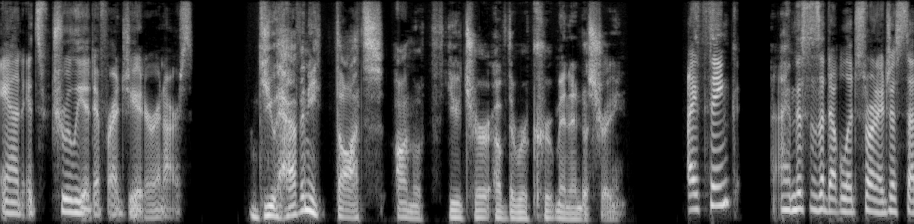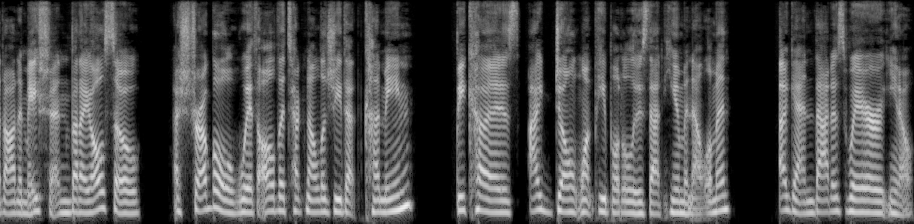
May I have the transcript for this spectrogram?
And it's truly a differentiator in ours. Do you have any thoughts on the future of the recruitment industry? I think, and this is a double edged sword. I just said automation, but I also I struggle with all the technology that's coming because I don't want people to lose that human element. Again, that is where, you know,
